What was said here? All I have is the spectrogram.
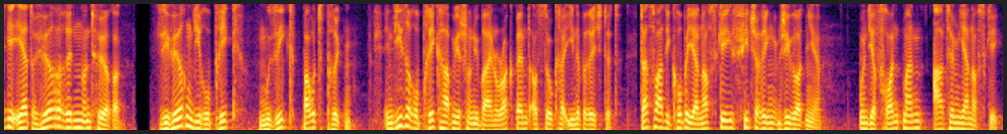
geehrte Hörerinnen und Hörer, Sie hören die Rubrik Musik baut Brücken. In dieser Rubrik haben wir schon über eine Rockband aus der Ukraine berichtet. Das war die Gruppe Janowski featuring Givodnie und ihr Frontmann Artem Janowski.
